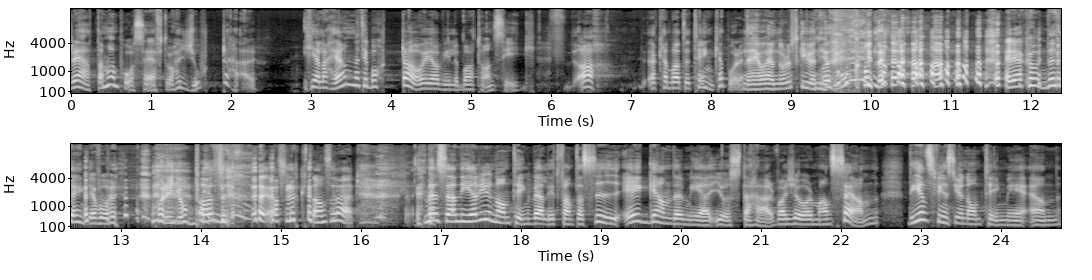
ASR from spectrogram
rätar man på sig efter att ha gjort det här? Hela hemmet är borta och jag ville bara ta en cigg. Ah, jag kan bara inte tänka på det. Nej, och ändå har du skrivit en hel bok om det. Eller jag kunde tänka på det. Var det jobbigt? Ja, fruktansvärt. Men sen är det ju någonting väldigt fantasieggande med just det här. Vad gör man sen? Dels finns det ju någonting med en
